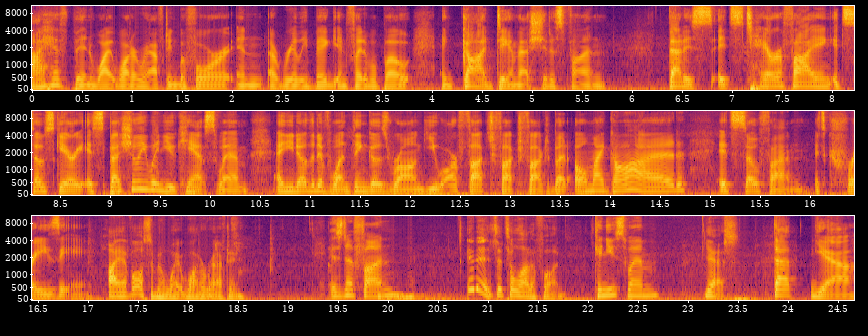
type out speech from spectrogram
I have been whitewater rafting before in a really big inflatable boat, and god damn, that shit is fun. That is, it's terrifying. It's so scary, especially when you can't swim. And you know that if one thing goes wrong, you are fucked, fucked, fucked. But oh my god, it's so fun. It's crazy. I have also been whitewater rafting. Isn't it fun? It is. It's a lot of fun. Can you swim? Yes, That, yeah.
